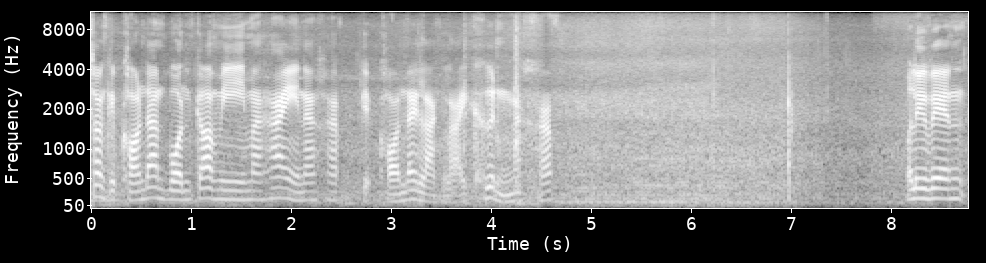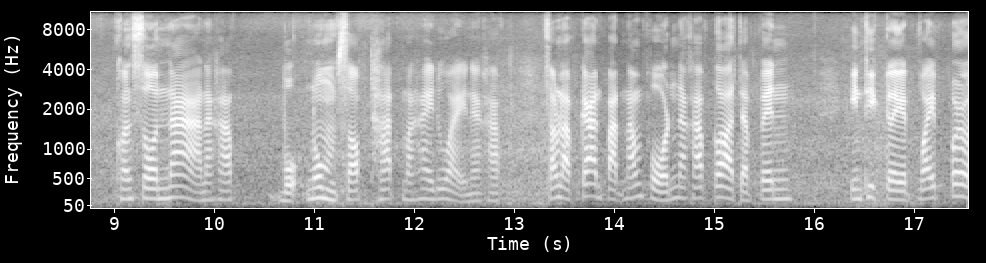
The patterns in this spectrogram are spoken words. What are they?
ช่องเก็บของด้านบนก็มีมาให้นะครับ เก็บของได้หลากหลายขึ้นนะครับ บริเวณคอนโซลหน้านะครับ บุนุ่มซอฟทัชมาให้ด้วยนะครับสำหรับการปัดน้ำฝนนะครับ ก็จะเป็น Integrate Wiper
